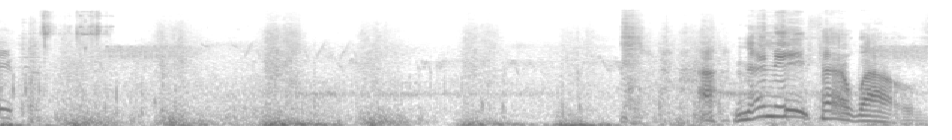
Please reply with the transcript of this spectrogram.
Beware. Many farewells.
